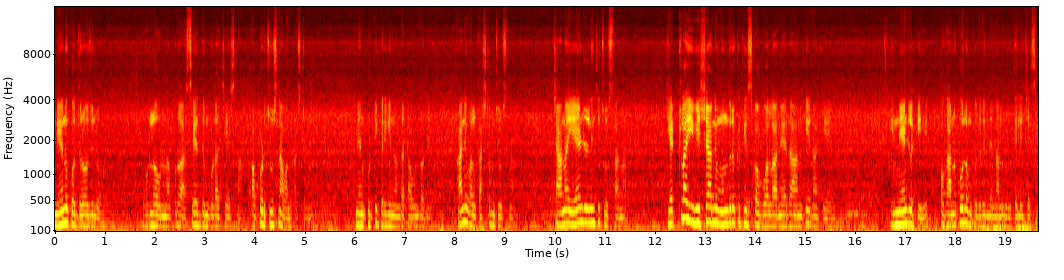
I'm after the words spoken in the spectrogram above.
నేను కొద్ది రోజులు ఊర్లో ఉన్నప్పుడు ఆ సేద్యం కూడా చేసిన. అప్పుడు చూసిన వాళ్ళ కష్టం. నేను పుట్టి పెరిగిందంతా టౌన్లోనే. కానీ వాళ్ళ కష్టం చూసిన. చాలా ఏండ్ల నుంచి చూస్తాను. ఎట్లా ఈ విషయాన్ని ముందుకు తీసుకోపోవాలా అనే దానికి నాకు ఇన్నేండ్లకి ఒక అనుకూలం కుదిరింది నలుగురు తెలియచేసి.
